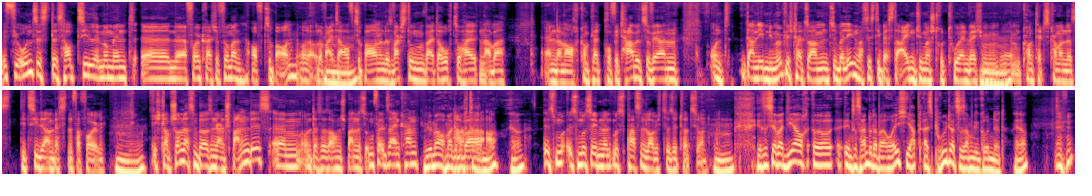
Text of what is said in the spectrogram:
Für uns ist das Hauptziel im Moment, äh, eine erfolgreiche Firma aufzubauen oder, oder weiter aufzubauen und das Wachstum weiter hochzuhalten, aber ähm, dann auch komplett profitabel zu werden und dann eben die Möglichkeit zu haben, zu überlegen, was ist die beste Eigentümerstruktur, in welchem ähm, Kontext kann man das, die Ziele am besten verfolgen. Ich glaube schon, dass ein Börsengang spannend ist ähm, und dass das auch ein spannendes Umfeld sein kann. Will man auch mal gemacht Aber haben. Ne? Ja. Es, es muss eben muss passen, glaube ich, zur Situation. Jetzt ist ja bei dir auch äh, interessant oder bei euch, ihr habt als Brüder zusammen gegründet. Ja?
